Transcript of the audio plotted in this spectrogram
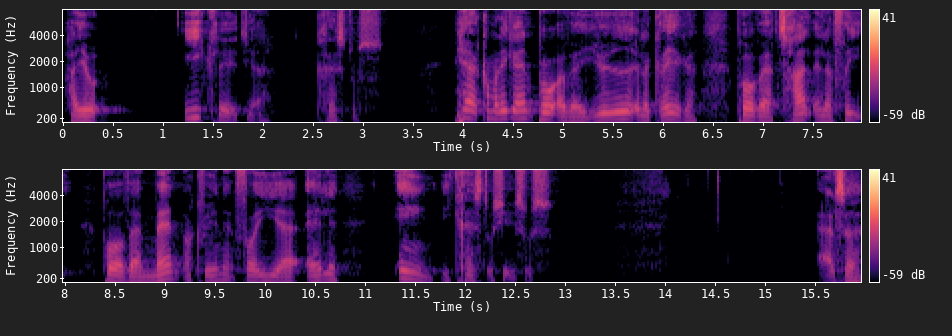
har jo iklædt jer Kristus. Her kommer det ikke an på at være jøde eller græker, på at være træl eller fri, på at være mand og kvinde, for I er alle en i Kristus Jesus. Altså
